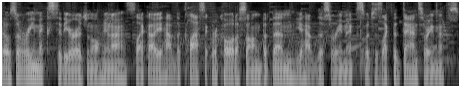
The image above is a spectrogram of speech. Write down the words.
it was a remix to the original, you know? It's like, oh, you have the classic recorder song, but then you have this remix, which is like the dance remix.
